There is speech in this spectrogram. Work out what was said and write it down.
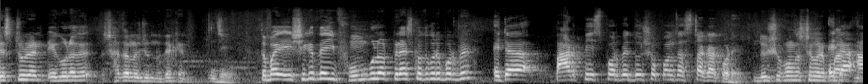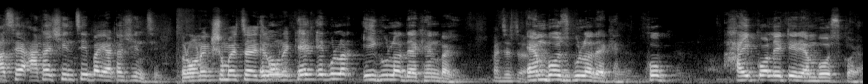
রেস্টুরেন্ট এগুলো সাজানোর জন্য দেখেন। জি। তো ভাই সেক্ষেত্রে এই ফোমগুলোর প্রাইস কত করে পড়বে? এটা পার পিস পড়বে দুশো পঞ্চাশ টাকা করে। দুইশো পঞ্চাশ টাকা করে এটা আছে আঠাশ ইঞ্চি বাই আঠাশ ইঞ্চি। কারণ অনেক সময় চাই যে অনেকে এগুলার এইগুলা দেখেন ভাই। আচ্ছা আচ্ছা। এমবোসগুলা দেখেন। খুব হাই কোয়ালিটির অ্যাম্বোস করা।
